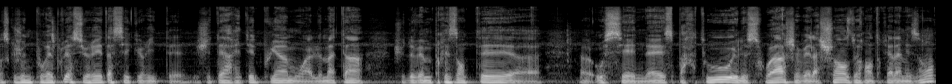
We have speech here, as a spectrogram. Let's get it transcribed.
parce que je ne pourrais plus assurer ta sécurité. J'étais arrêté depuis un mois. Le matin, je devais me présenter euh, au CNS, partout. Et le soir, j'avais la chance de rentrer à la maison.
